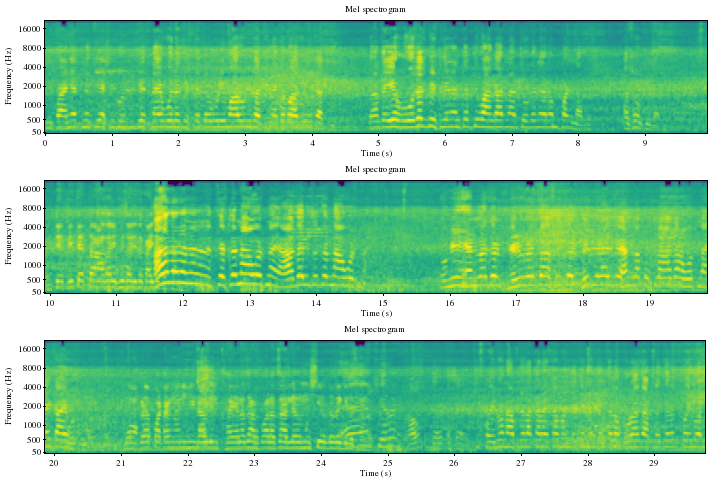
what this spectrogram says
की पाण्यात नक्की अशी भिजू देत नाही ओलं दिसलं तर उडी मारून जाते नाही तर बाजूने जाते. पण आता हे रोजच भेटल्यानंतर ती वांगारणार तेवढं नरम पडणार. असं होते का पण त्यातली त्यात आजारी फिजारी तर काय हा दिसत नाही. नाही. नाही नाही त्याचं नावच नाही. आजारीचं तर नावच नाही. तुम्ही ह्यांना जर फिरवायचं असेल तर फिरवायचं ह्यांना कुठला आजार होत नाही काय होत नाही. मोकळ्या पटांगणाने हिंडावली आणि खायला झाडपाला चारल्यावर मग शिरं, अहो, जरा कसं आहे. की पैलवान आपल्याला करायचा म्हणलं की नंतर त्याला खुरा घातला तरच पैलवान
